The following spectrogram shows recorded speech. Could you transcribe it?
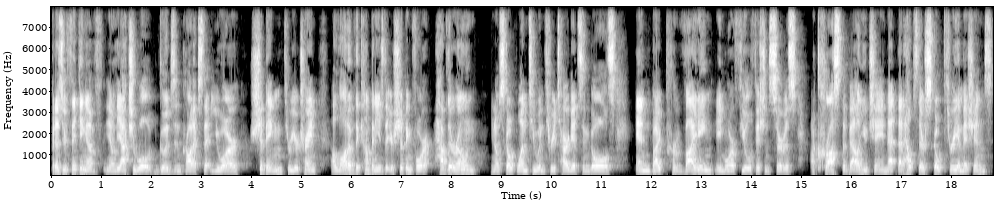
But as you're thinking of, you know, the actual goods and products that you are shipping through your train, a lot of the companies that you're shipping for have their own, you know, scope one, two, and three targets and goals. And by providing a more fuel efficient service across the value chain, that, that helps their scope three emissions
